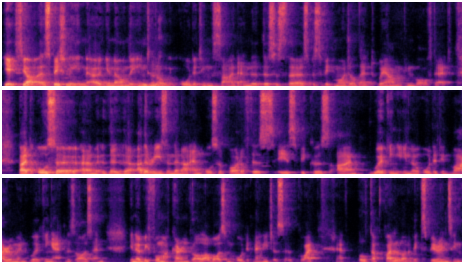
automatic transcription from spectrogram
Yes, yeah, especially in uh, you know on the internal auditing side, and the, this is the specific module that where I'm involved at. But also um, the the other reason that I am also part of this is because I'm working in an audit environment, working at Mazars, and you know before my current role, I was an audit manager, so quite have built up quite a lot of experience in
